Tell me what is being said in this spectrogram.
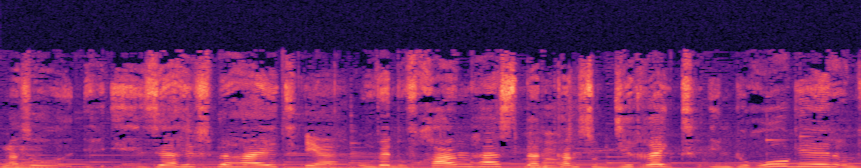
Mhm. Also sehr hilfsbereit. Ja. Und wenn du Fragen hast, dann Mhm. kannst du direkt im Büro gehen und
